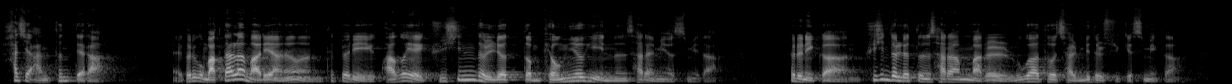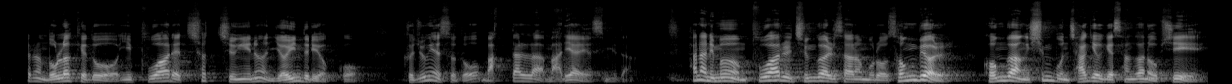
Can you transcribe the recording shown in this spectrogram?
하지 않던 때라. 예, 그리고 막달라 마리아는 특별히 과거에 귀신 들렸던 병력이 있는 사람이었습니다. 그러니까 귀신 들렸던 사람 말을 누가 더 잘 믿을 수 있겠습니까? 그러나 놀랍게도 이 부활의 첫 증인은 여인들이었고 그 중에서도 막달라 마리아였습니다. 하나님은 부활을 증거할 사람으로 성별, 건강, 신분, 자격에 상관없이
